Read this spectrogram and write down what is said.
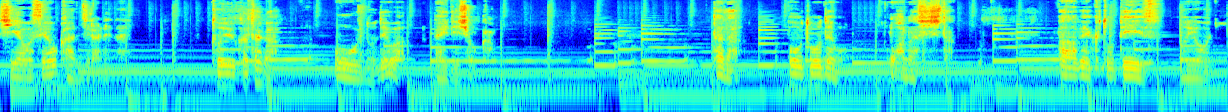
幸せを感じられない。という方が多いのではないでしょうか。ただ、冒頭でもお話ししたパーフェクトデイズのように、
